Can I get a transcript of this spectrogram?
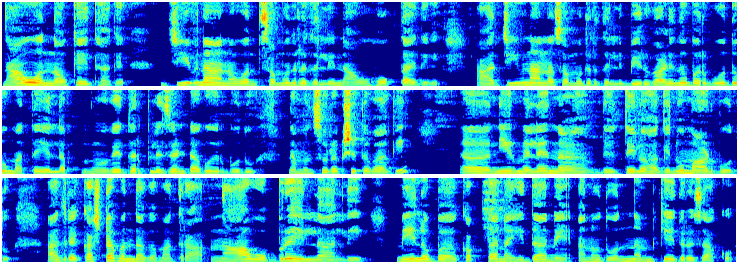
ನಾವು ಒಂದು ನೌಕೆ ಇದ್ದ ಹಾಗೆ ಜೀವನ ಅನ್ನೋ ಒಂದು ಸಮುದ್ರದಲ್ಲಿ ನಾವು ಹೋಗ್ತಾ ಇದ್ದೀವಿ. ಆ ಜೀವನ ಅನ್ನೋ ಸಮುದ್ರದಲ್ಲಿ ಬಿರುಗಾಳಿನೂ ಬರ್ಬೋದು, ಮತ್ತು ಎಲ್ಲ ವೆದರ್ ಪ್ಲೆಸೆಂಟಾಗೂ ಇರ್ಬೋದು. ನಮ್ಮನ್ನು ಸುರಕ್ಷಿತವಾಗಿ ನೀರ ಮೇಲೆ ನ, ತೇಲೋ ಹಾಗೆನೂ ಮಾಡ್ಬೋದು. ಆದರೆ ಕಷ್ಟ ಬಂದಾಗ ಮಾತ್ರ ನಾವೊಬ್ಬರೇ ಇಲ್ಲ ಅಲ್ಲಿ, ಮೇಲೊಬ್ಬ ಕಪ್ತಾನ ಇದ್ದಾನೆ ಅನ್ನೋದು ಒಂದು ನಂಬಿಕೆ ಇದ್ದರೆ ಸಾಕು.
